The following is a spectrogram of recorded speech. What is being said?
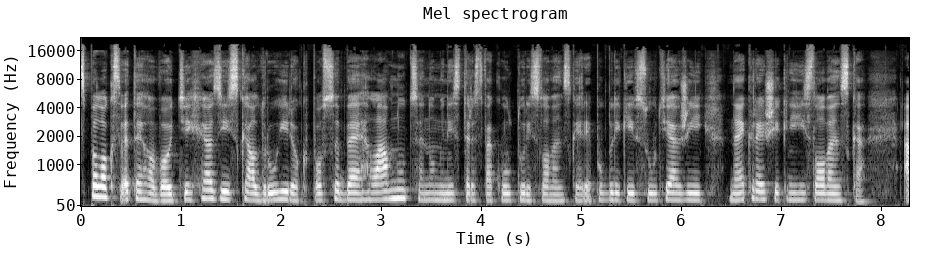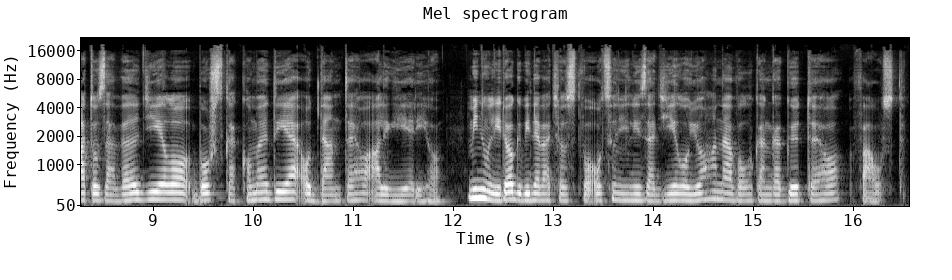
Spolok svätého Vojtecha získal druhý rok po sebe hlavnú cenu Ministerstva kultúry Slovenskej republiky v súťaži Najkrajšie knihy Slovenska, a to za veľdielo Božská komédia od Danteho Alighieriho. Minulý rok vydavateľstvo ocenili za dielo Johanna Wolfganga Goetheho Faust.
